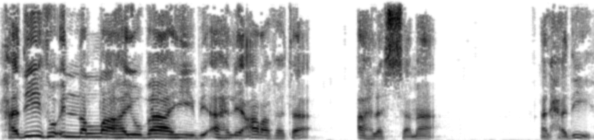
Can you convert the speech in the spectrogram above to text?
حديث إن الله يباهي بأهل عرفة أهل السماء. الحديث.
